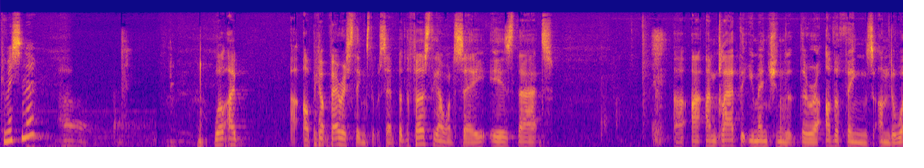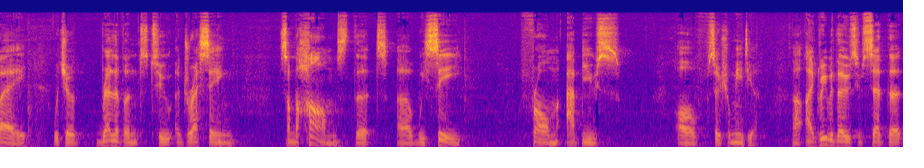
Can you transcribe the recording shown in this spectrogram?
Commissioner? Well, I, I'll pick up various things that were said, but the first thing I want to say is that uh, I, I'm glad that you mentioned that there are other things underway which are relevant to addressing some of the harms that uh, we see from abuse of social media. Uh, I agree with those who've said that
